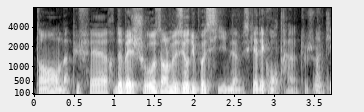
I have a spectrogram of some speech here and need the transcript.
temps, on a pu faire de belles choses dans la mesure du possible, parce qu'il y a des contraintes toujours. Ok.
